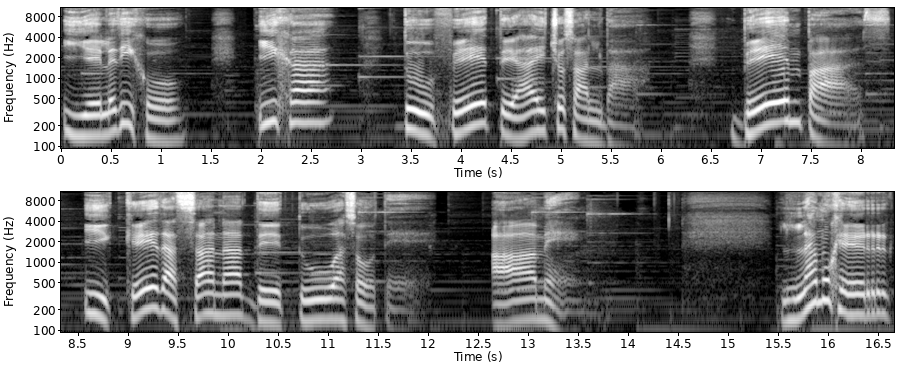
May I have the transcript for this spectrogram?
Y él le dijo, Hija, tu fe te ha hecho salva Ve en paz y queda sana de tu azote. Amén. La mujer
